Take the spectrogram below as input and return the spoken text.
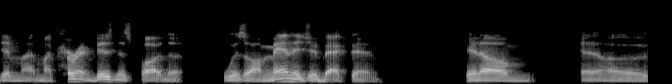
then my my current business partner was our manager back then. And um, uh,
